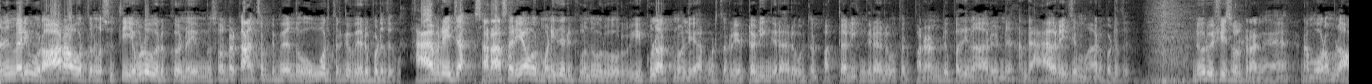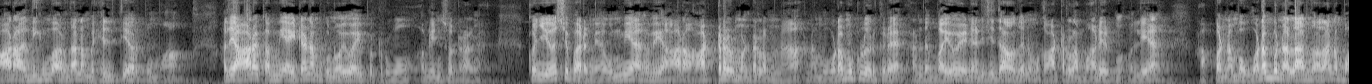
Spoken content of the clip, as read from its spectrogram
அதே மாதிரி ஒரு ஆறா ஒருத்தவங்களை சுற்றி எவ்வளோ இருக்குன்னு இவங்க சொல்கிற கான்செப்ட்டுமே வந்து ஒவ்வொருத்தருக்கும் வேறுபடுது. ஆவரேஜாக சராசரியாக ஒரு மனிதருக்கு வந்து ஒரு ஒரு ஈக்குவலாக இருக்கணும் இல்லையா? ஒருத்தர் எட்டு அடிங்கிறாரு ஒருத்தர் பத்து அடிங்கிறாரு ஒருத்தர் பன்னெண்டு பதினாறுன்னு அந்த ஆவரேஜும் மாறுபடுது. இன்னொரு விஷயம் சொல்கிறாங்க நம்ம உடம்புல ஆறா அதிகமாக இருந்தால் நம்ம ஹெல்த்தியாக இருப்போமா? அதே ஆறா கம்மியாயிட்டா நமக்கு நோய்வாய்ப்பட்டுருவோம் அப்படின்னு சொல்கிறாங்க கொஞ்சம் யோசிச்சு பாருங்கள் உண்மையாகவே ஆற ஆற்றல் மண்டலம்னா நம்ம உடம்புக்குள்ள இருக்கிற அந்த பயோ எனர்ஜி தான் வந்து நமக்கு ஆற்றலாக மாறி இருக்கும் இல்லையா? அப்போ நம்ம உடம்பு நல்லா இருந்தால் தான் நம்ம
